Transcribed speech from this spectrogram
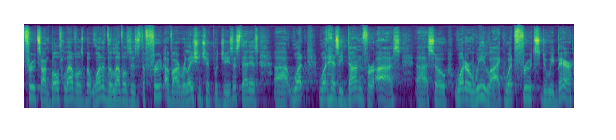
fruits on both levels, but one of the levels is the fruit of our relationship with Jesus. That is, uh, what, what has He done for us? Uh, so, what are we like? What fruits do we bear?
